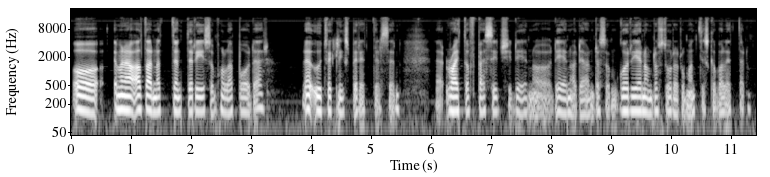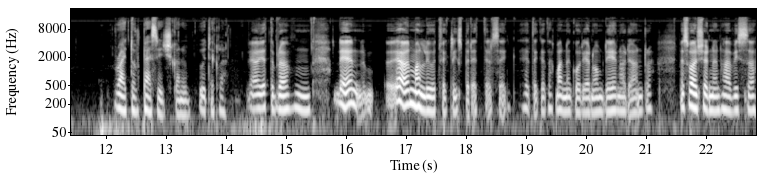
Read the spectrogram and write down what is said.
Och jag menar allt annat tönteri som håller på där. Den här utvecklingsberättelsen, eh, right of Passage-idén och det ena och det andra som går igenom de stora romantiska baletterna. Rite of Passage kan du utveckla? Ja, jättebra. Mm. Det är en, ja, en manlig utvecklingsberättelse. Helt enkelt att mannen går igenom det ena och det andra. Men Svanskönnen har vissa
